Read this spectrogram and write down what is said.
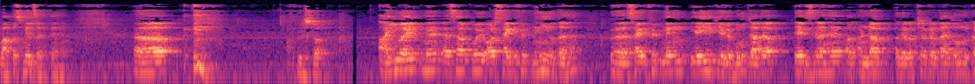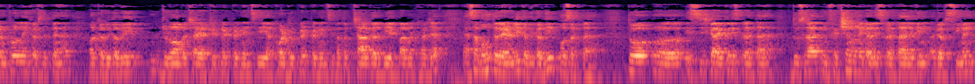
वापस मिल सकते हैं। आईयूआई में ऐसा कोई और साइड इफ़ेक्ट नहीं होता है। साइड इफ़ेक्ट मेन यही है कि अगर बहुत ज़्यादा एग्स है और अंडा अगर रप्चर करता है तो हम लोग कंट्रोल नहीं कर सकते हैं। और कभी कभी जुड़वा बच्चा या ट्रिपलेट प्रेगनेंसी या क्वाड्रुपलेट प्रेगनेंसी मतलब चार गर्भ भी एक बार में ठहर जाए, ऐसा बहुत रेयरली कभी कभी हो सकता है। तो इस चीज़ का एक रिस्क रहता है। दूसरा इन्फेक्शन होने का रिस्क रहता है, लेकिन अगर सीमेंट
